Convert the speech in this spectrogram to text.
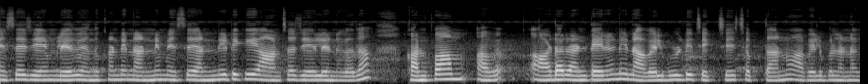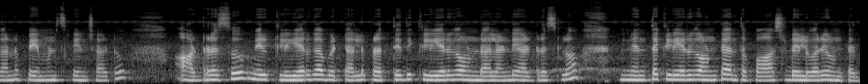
మెసేజ్ ఏం లేదు. ఎందుకంటే నేను అన్ని మెసేజ్ అన్నిటికీ ఆన్సర్ చేయలేను కదా. కన్ఫామ్ ఆర్డర్ అంటేనే నేను అవైలబిలిటీ చెక్ చేసి చెప్తాను. అవైలబుల్ అనగానే పేమెంట్ స్క్రీన్ షాట్ అడ్రస్ మీరు క్లియర్గా పెట్టాలి. ప్రతిదీ క్లియర్గా ఉండాలండి అడ్రస్లో. ఎంత క్లియర్గా ఉంటే అంత ఫాస్ట్ డెలివరీ ఉంటుంది.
